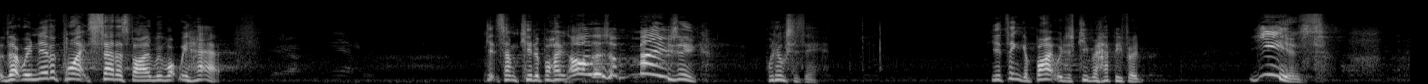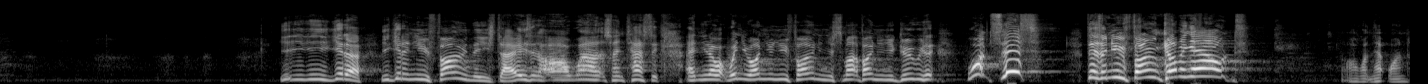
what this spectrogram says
that we're never quite satisfied with what we have. Get some kid a bite, oh, that's amazing. What else is there? You'd think a bike would just keep them happy for years. You, you, you, get a, you get a new phone these days, and oh, wow, that's fantastic. And you know what? When you're on your new phone and your smartphone and you Google, you what's this? There's a new phone coming out. Oh, I want that one.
